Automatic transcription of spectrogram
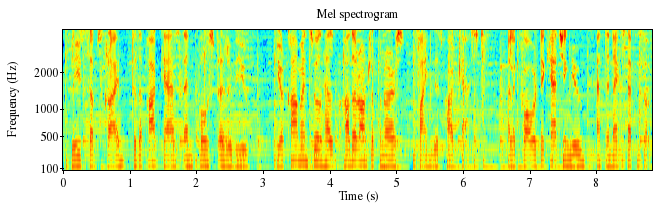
Please subscribe to the podcast and post a review. Your comments will help other entrepreneurs find this podcast. I look forward to catching you at the next episode.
